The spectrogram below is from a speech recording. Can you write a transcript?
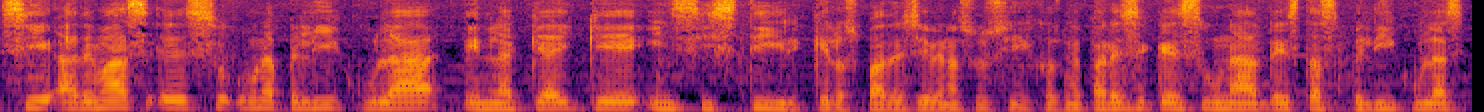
Sí, además es una película en la que hay que insistir que los padres lleven a sus hijos. Me parece que es una de estas películas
